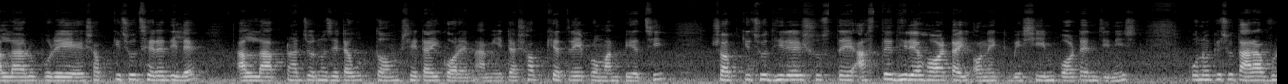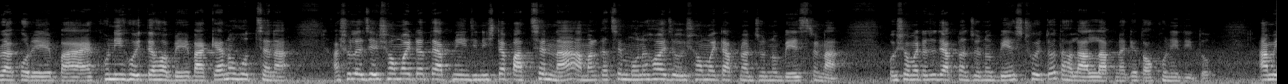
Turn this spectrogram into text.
আল্লাহর উপরে সব কিছু ছেড়ে দিলে, আল্লাহ আপনার জন্য যেটা উত্তম সেটাই করেন। আমি এটা সব ক্ষেত্রেই প্রমাণ পেয়েছি। সব কিছু ধীরে সুস্থে, আস্তে ধীরে হওয়াটাই অনেক বেশি ইম্পর্ট্যান্ট জিনিস। কোনো কিছু তাড়াহুড়া করে বা এখনই হইতে হবে বা কেন হচ্ছে না, আসলে যে সময়টাতে আপনি জিনিসটা পাচ্ছেন না, আমার কাছে মনে হয় যে ওই সময়টা আপনার জন্য বেস্ট না। ওই সময়টা যদি আপনার জন্য বেস্ট হইতো, তাহলে আল্লাহ আপনাকে তখনই দিত। আমি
